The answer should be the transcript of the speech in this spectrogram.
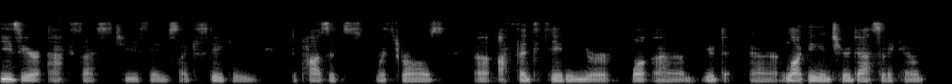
easier access to things like staking, deposits, withdrawals, uh, authenticating your um, your uh, logging into your Dasset account,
